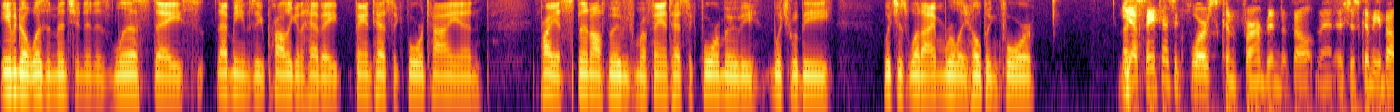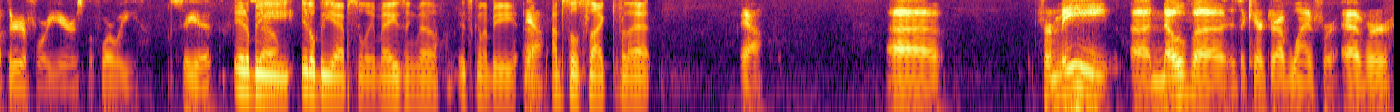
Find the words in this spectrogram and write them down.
even though it wasn't mentioned in his list, a that means you're probably going to have a Fantastic Four tie-in, probably a spin-off movie from a Fantastic Four movie, which would be, which is what I'm really hoping for. yeah, Fantastic Four is confirmed in development. It's just going to be about three or four years before we see it. It'll be it'll be absolutely amazing though. It's going to be. Yeah. I'm, I'm so psyched for that. Yeah. Uh, for me, uh, Nova is a character I've wanted forever.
